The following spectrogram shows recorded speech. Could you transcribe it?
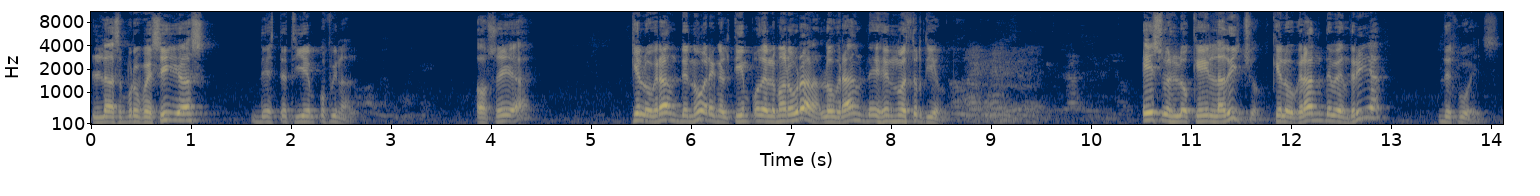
las profecías de este tiempo final. O sea, que lo grande no era en el tiempo del hermano Branham, lo grande es en nuestro tiempo. Eso es lo que él ha dicho, que lo grande vendría después.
